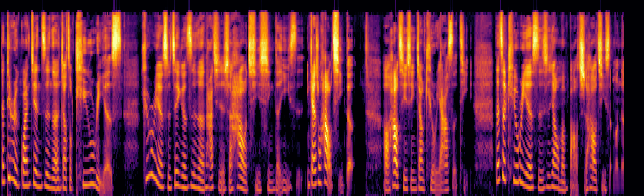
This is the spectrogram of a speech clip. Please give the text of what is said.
那第二个关键字呢，叫做 curious。Curious 这个字呢，它其实是好奇心的意思，应该说好奇的。哦，好奇心叫 curiosity。那这 curious 是要我们保持好奇什么呢？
